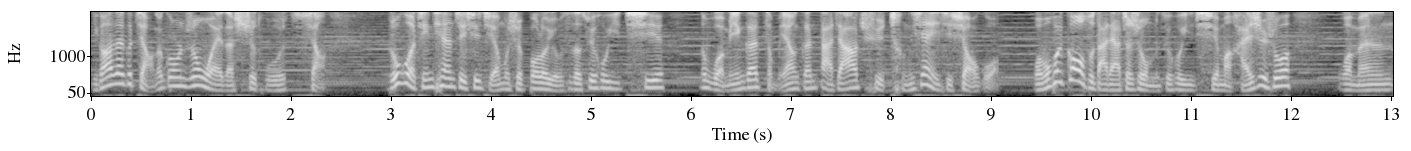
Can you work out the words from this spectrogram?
你刚才在讲的过程中，我也在试图想，如果今天这期节目是菠萝有字的最后一期，那我们应该怎么样跟大家去呈现一些效果？我们会告诉大家这是我们最后一期吗？还是说？我们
